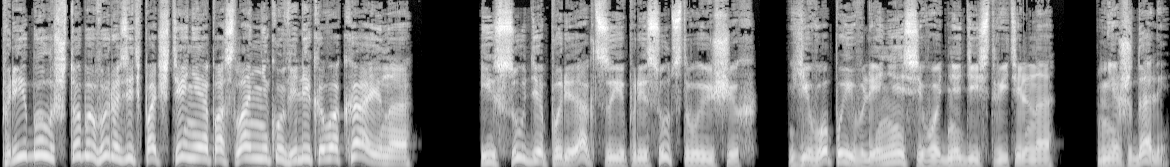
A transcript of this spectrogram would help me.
прибыл, чтобы выразить почтение посланнику великого Каина». И, судя по реакции присутствующих, его появление сегодня действительно не ждали.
